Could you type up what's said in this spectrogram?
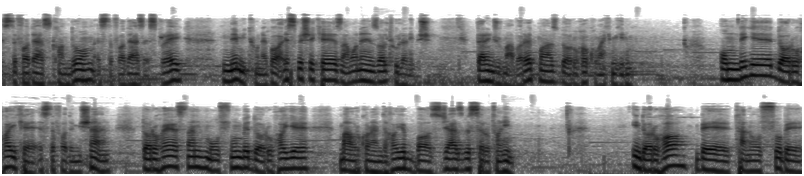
استفاده از کاندوم استفاده از اسپری نمی‌تونه باعث بشه که زمان انزال طولانی بشه. در اینجور موارد ما از داروها کمک می‌گیریم. عمده داروهایی که استفاده میشن داروهایی هستن موسوم به داروهای مهار کننده های بازجذب سروتونین. این داروها به تناسب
